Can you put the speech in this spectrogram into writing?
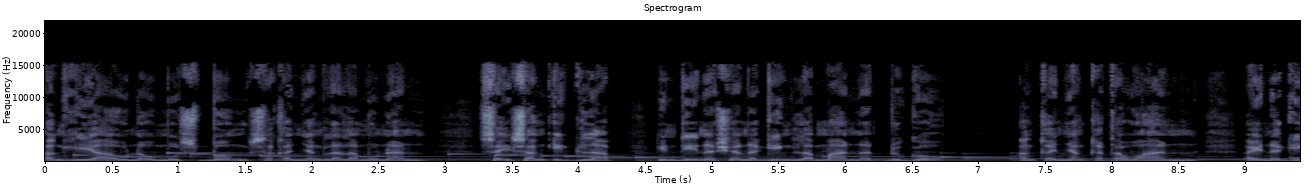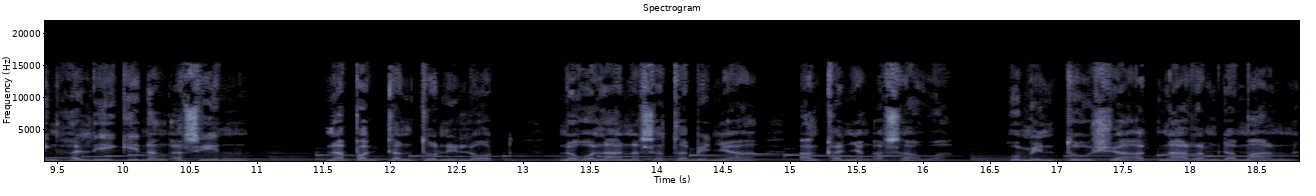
ang hiyaw na umusbong sa kanyang lalamunan. Sa isang iglap, hindi na siya naging laman at dugo. Ang kanyang katawan ay naging haligi ng asin. Napagtanto ni Lot na wala na sa tabi niya ang kanyang asawa. Huminto siya at naramdaman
